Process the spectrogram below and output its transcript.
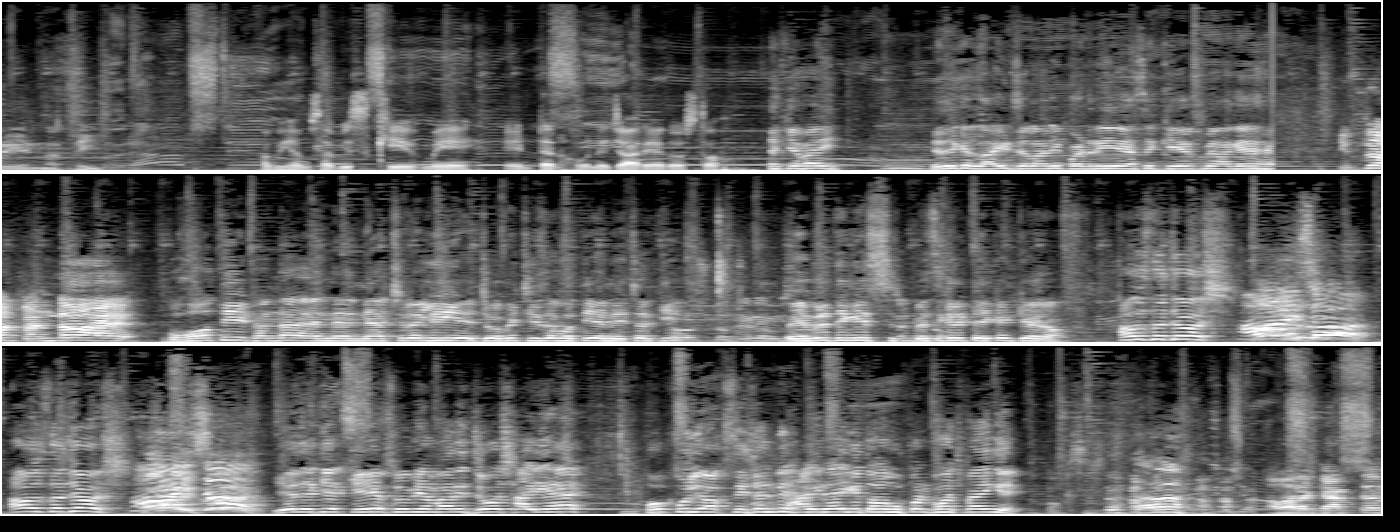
rain nothing अभी हम सब इस केव में एंटर होने जा रहे हैं दोस्तों देखिए भाई ये देखिए लाइट जलानी पड़ रही है ऐसे केव में आ गए हैं इतना ठंडा है। बहुत ही ठंडा है नेचुरली ये जो भी चीज़ें होती है नेचर की everything is basically taken care of how's the josh how's the josh ये देखिए केव्स में भी हमारे जोश हाई है। होपफुली ऑक्सीजन भी हाई रहेगी तो हम ऊपर पहुँच पाएँगे। हमारा कैप्टन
